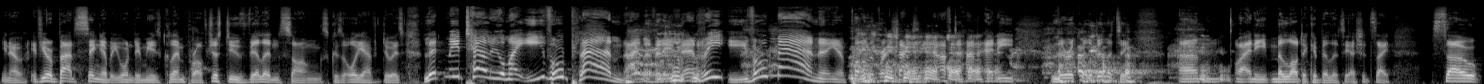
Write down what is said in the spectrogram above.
you know if you're a bad singer but you want to do musical improv just do villain songs because all you have to do is let me tell you my evil plan. I'm a very very evil man. You know put on a british accent you don't have to have any lyrical ability um, or any melodic ability i should say. So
